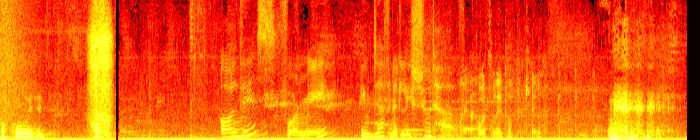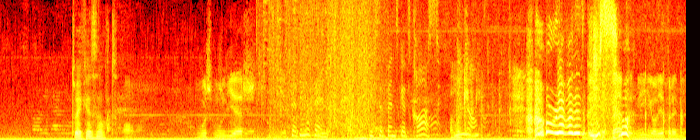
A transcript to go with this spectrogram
Não foi. All this for me? You definitely should have. A outra nem tão pequena. Tu é que és alto. Oh. Duas mulheres. Setting a fence. If the fence gets crossed, you know. O Revenant Olhei começou. para mim e olhei para mim.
